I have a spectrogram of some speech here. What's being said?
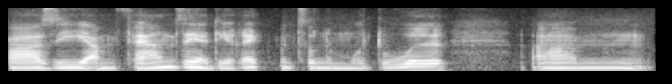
quasi am Fernseher direkt mit so einem Modul ähm,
